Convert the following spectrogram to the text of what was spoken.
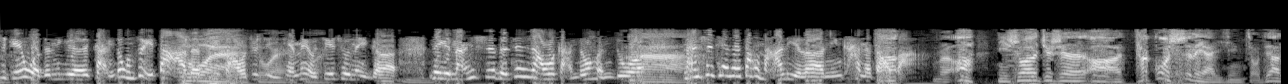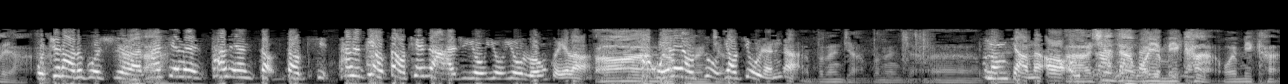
是给我的那个感动最大的。最早就是以前没有接触那个那个南师的，真是让我感动很多。南师现在到哪里了？您看得到吧？啊，你说就是啊，他过世了呀，已经走掉了呀。我知道他过世了，他现在他现在到到天，他是掉到天上还是又又又轮回了？啊，他回来要救要救人的。不能讲，不能讲，嗯。不能讲的哦。啊，现在我也没看，我也没看，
